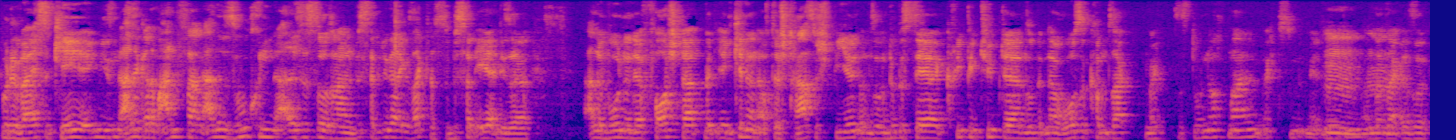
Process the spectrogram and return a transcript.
wo du weißt, okay, irgendwie sind alle gerade am Anfang, alle suchen, alles ist so, sondern du bist halt, wie du gerade gesagt hast, du bist halt eher in dieser, alle wohnen in der Vorstadt mit ihren Kindern auf der Straße spielen und so und du bist der creepy Typ, der dann so mit einer Rose kommt und sagt, möchtest du noch mal, möchtest du mit mir reden? Mhm. Und dann sagt er so,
